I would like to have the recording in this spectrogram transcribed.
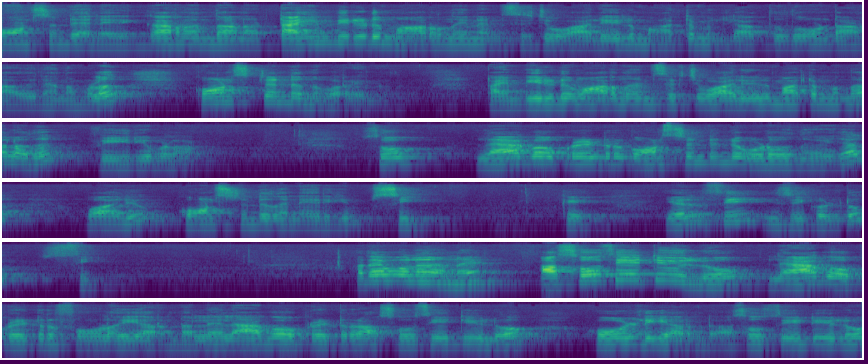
കോൺസ്റ്റന്റ് തന്നെ ആയിരിക്കും. കാരണം എന്താണ്? ടൈം പീരീഡ് മാറുന്നതിനനുസരിച്ച് വാല്യൂവിൽ മാറ്റമില്ലാത്തത് കൊണ്ടാണ് അതിനെ നമ്മൾ കോൺസ്റ്റന്റ് എന്ന് പറയുന്നത്. ടൈം പീരീഡ് മാറുന്നതനുസരിച്ച് വാല്യൂവിൽ മാറ്റം വന്നാൽ അത് വേരിയബിളാണ് സോ ലാഗ് ഓപ്പറേറ്റർ കോൺസ്റ്റന്റിന്റെ കൂടെ വന്നു കഴിഞ്ഞാൽ വാല്യൂ കോൺസ്റ്റന്റ് തന്നെയായിരിക്കും C okay. L C is equal to C അതേപോലെ തന്നെ associative law lag operator follow ചെയ്യാറുണ്ട്. അല്ലെ? Lag operator associative law hold ചെയ്യാറുണ്ട്. അസോസിയേറ്റീവ് ലോ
